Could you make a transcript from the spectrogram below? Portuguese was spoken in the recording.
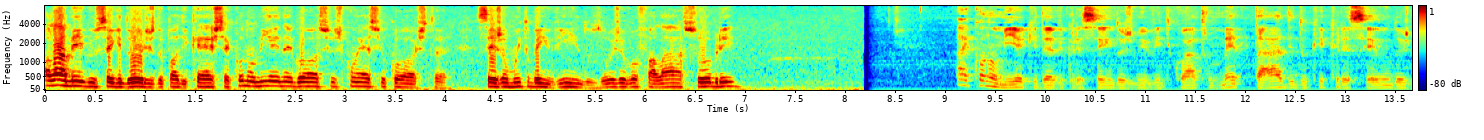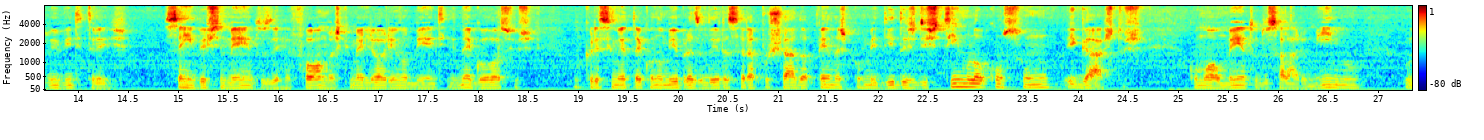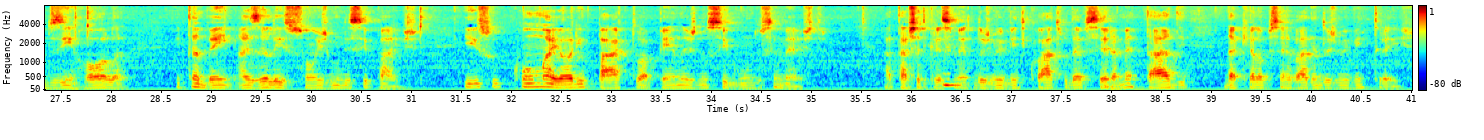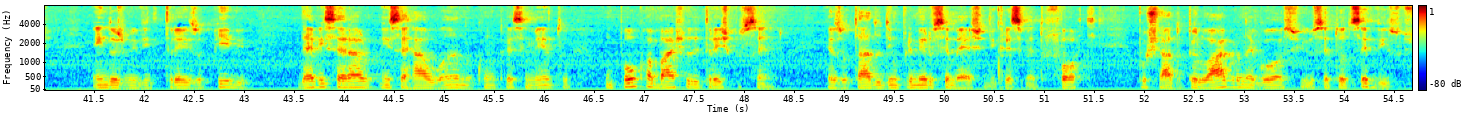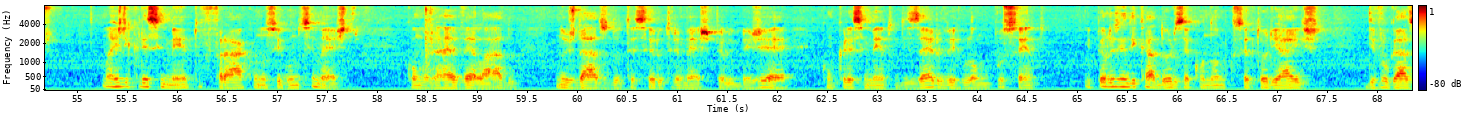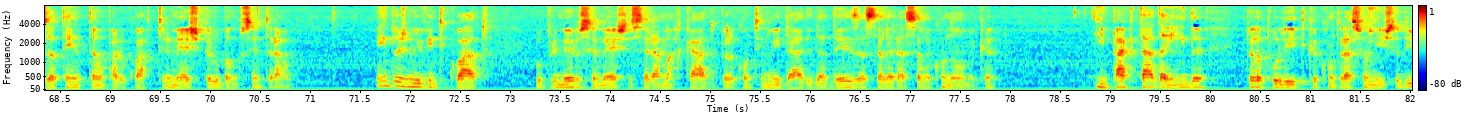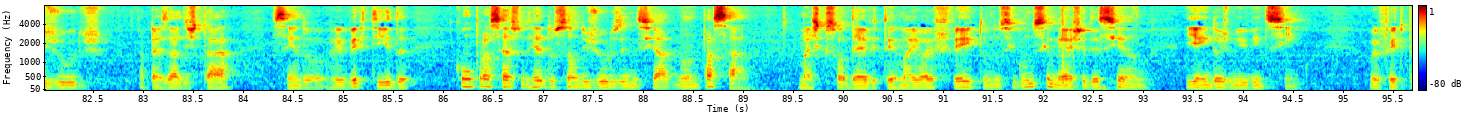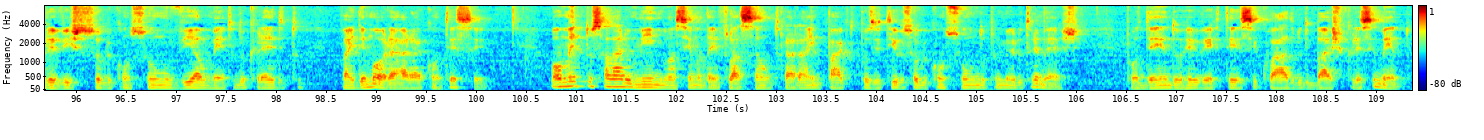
Olá, amigos seguidores do podcast Economia e Negócios com Écio Costa. Sejam muito bem-vindos. Hoje eu vou falar sobre. A economia que deve crescer em 2024 metade do que cresceu em 2023. Sem investimentos e reformas que melhorem o ambiente de negócios, o crescimento da economia brasileira será puxado apenas por medidas de estímulo ao consumo e gastos, como o aumento do salário mínimo, o desenrola e também as eleições municipais. Isso com maior impacto apenas no segundo semestre. A taxa de crescimento de 2024 deve ser a metade daquela observada em 2023. Em 2023, o PIB deve encerrar, encerrar o ano com um crescimento um pouco abaixo de 3%, resultado de um primeiro semestre de crescimento forte, puxado pelo agronegócio e o setor de serviços, mas de crescimento fraco no segundo semestre, como já revelado nos dados do terceiro trimestre pelo IBGE, com crescimento de 0,1%, e pelos indicadores econômicos setoriais divulgados até então para o quarto trimestre pelo Banco Central. Em 2024, o primeiro semestre será marcado pela continuidade da desaceleração econômica, impactada ainda pela política contracionista de juros, apesar de estar sendo revertida com o processo de redução de juros iniciado no ano passado, mas que só deve ter maior efeito no segundo semestre desse ano e em 2025. O efeito previsto sobre o consumo via aumento do crédito vai demorar a acontecer. O aumento do salário mínimo acima da inflação trará impacto positivo sobre o consumo do primeiro trimestre, podendo reverter esse quadro de baixo crescimento.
